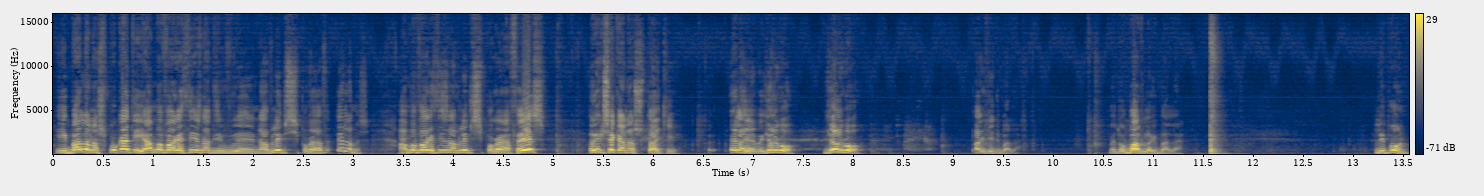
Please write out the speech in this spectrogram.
ε, η μπάλα να σου πω κάτι. Άμα βαρεθείς να, τη- να βλέπεις τις υπογραφές. Έλα μέσα. Άμα βαρεθείς να βλέπεις τις υπογραφές, ρίξε κανένα σουτάκι. Έλα, Γιώργο. Γιώργο. Πάρε και την μπάλα. Με τον Παύλο η μπάλα. Λοιπόν,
